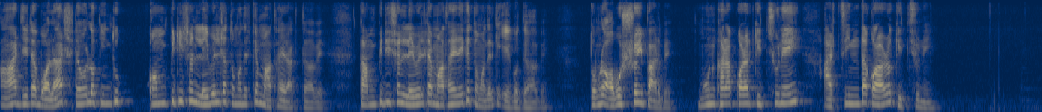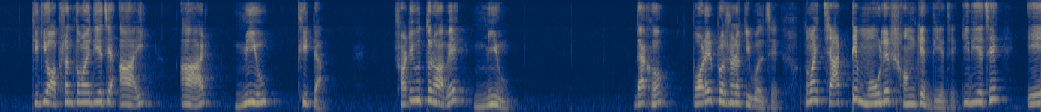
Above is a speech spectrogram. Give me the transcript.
আর যেটা বলার, সেটা হলো কিন্তু কম্পিটিশন লেভেলটা তোমাদেরকে মাথায় রাখতে হবে। কম্পিটিশন লেভেলটা মাথায় রেখে তোমাদেরকে এগোতে হবে। তোমরা অবশ্যই পারবে। মন খারাপ করার কিচ্ছু নেই, আর চিন্তা করারও কিচ্ছু নেই। কী কী অপশান তোমায় দিয়েছে? আই আর মিউ থিটা সঠিক উত্তর হবে মিউ দেখো, পরের প্রশ্নটা কি বলছে? তোমায় চারটে মৌলের সংকেত দিয়েছে। কি দিয়েছে? এ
